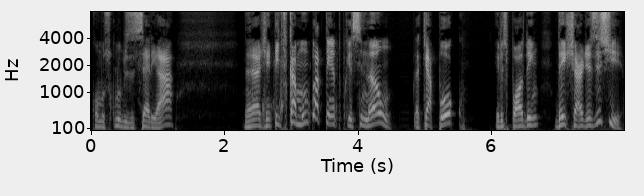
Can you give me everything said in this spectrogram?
como os clubes de Série A, né, a gente tem que ficar muito atento, porque senão, daqui a pouco, eles podem deixar de existir.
